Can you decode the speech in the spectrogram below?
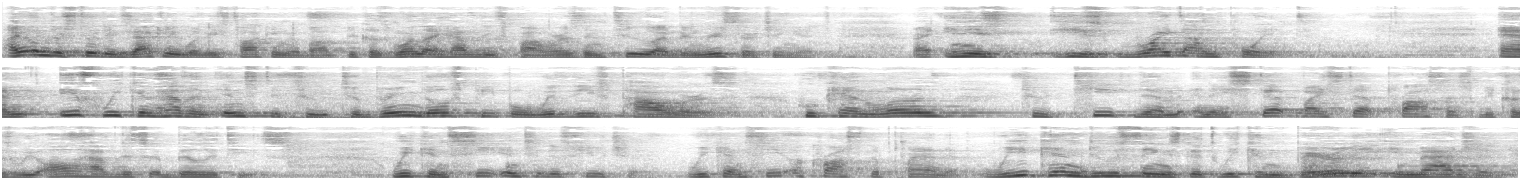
I understood exactly what he's talking about because one, I have these powers, and two, I've been researching it. Right? And he's, he's right on point. And if we can have an institute to bring those people with these powers who can learn to teach them in a step by step process because we all have these abilities. We can see into the future. We can see across the planet. We can do things that we can barely imagine.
